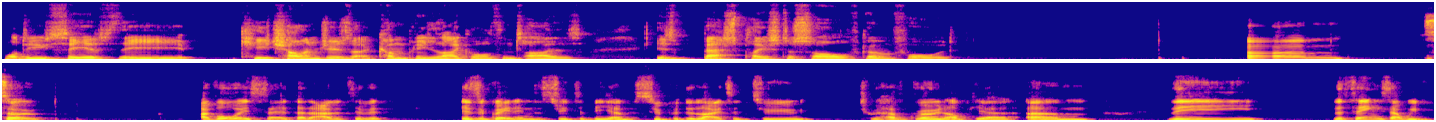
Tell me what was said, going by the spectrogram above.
what do you see as the key challenges that a company like Authentise is best placed to solve going forward? Um, so I've always said that additive is a great industry to be. I'm super delighted to to have grown up here. Um, the the things that we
